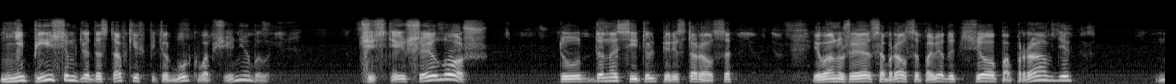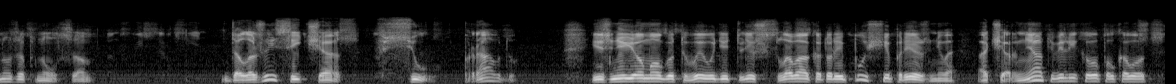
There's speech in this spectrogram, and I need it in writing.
Ни писем для доставки в Петербург вообще не было. Чистейшая ложь. Тут доноситель перестарался. Иван уже собрался поведать все по правде, но запнулся. «Доложи сейчас всю правду». Из нее могут выудить лишь слова, которые пуще прежнего очернят великого полководца,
